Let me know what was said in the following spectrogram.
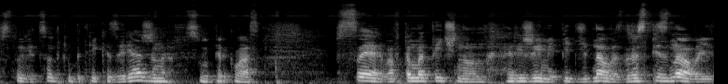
100% батарейка заряджена. Супер клас. Все в автоматичному режимі під'єднали, розпізнали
